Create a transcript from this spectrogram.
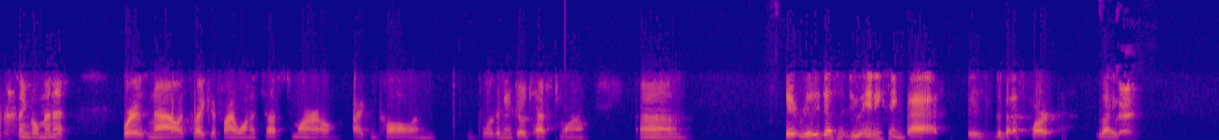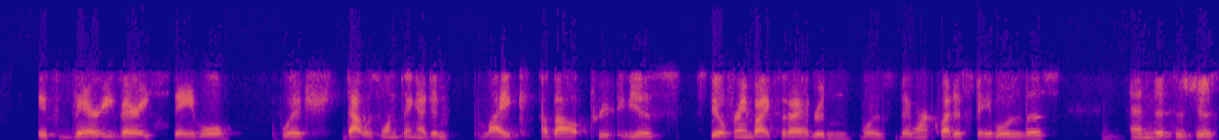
a single minute. Whereas now it's like if I want to test tomorrow, I can call and we're going to go test tomorrow. Um, it really doesn't do anything bad is the best part. Like okay. it's very, very stable, which that was one thing I didn't like about previous steel frame bikes that I had ridden was they weren't quite as stable as this. And this is just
